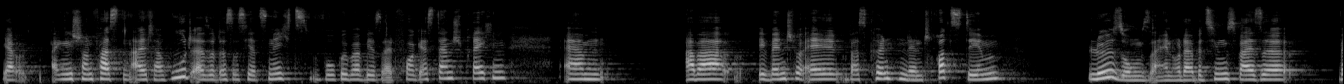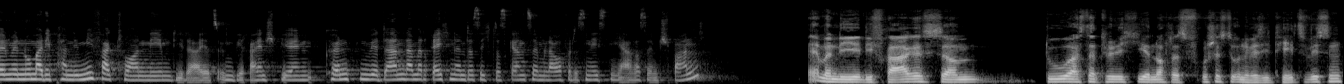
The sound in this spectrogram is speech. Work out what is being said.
ja eigentlich schon fast ein alter Hut. Also das ist jetzt nichts, worüber wir seit vorgestern sprechen. Ähm, aber eventuell, was könnten denn trotzdem Lösungen sein? Oder beziehungsweise, wenn wir nur mal die Pandemiefaktoren nehmen, die da jetzt irgendwie reinspielen, könnten wir dann damit rechnen, dass sich das Ganze im Laufe des nächsten Jahres entspannt? Ja, man, die, die Frage ist, ähm, du hast natürlich hier noch das frischeste Universitätswissen.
